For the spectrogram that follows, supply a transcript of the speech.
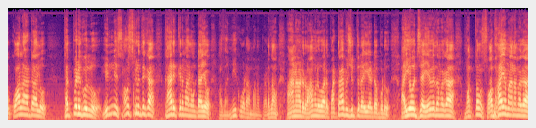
కోలాటాలు తప్పెడుగుళ్ళు ఎన్ని సాంస్కృతిక కార్యక్రమాలు ఉంటాయో అవన్నీ కూడా మనం పెడదాం. ఆనాడు రాముల వారు పట్టాభిషిక్తుడు అయ్యేటప్పుడు అయోధ్య ఏ విధముగా మొత్తం స్వభాయమానముగా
